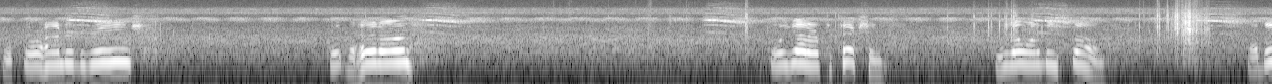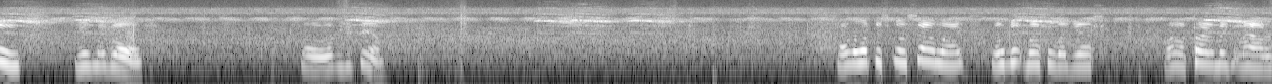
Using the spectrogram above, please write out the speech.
for 400 degrees. Put my hood on. We got our protection. We don't want to be stung. I do. Here's my gloves. So let me get them. I don't know what this is going to sound like. A little bit muffled, I guess. I'll try to make it louder.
